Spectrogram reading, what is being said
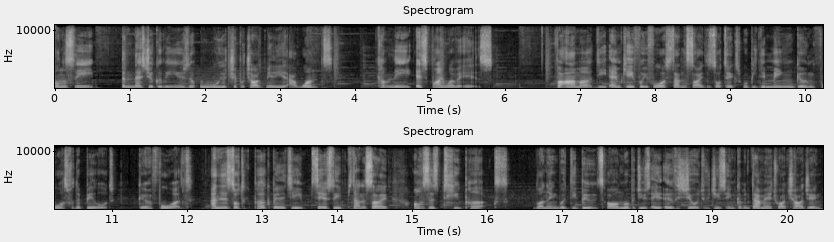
honestly, unless you're going to be using all your triple charge melee at once, currently it's fine where it is. For armor, the MK44 Stand Aside exotics will be the main going force for the build, going forward, and the exotic perk ability, seriously, Stand Aside, offers two perks. Running with the boots on will produce a overshield to reduce incoming damage while charging.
